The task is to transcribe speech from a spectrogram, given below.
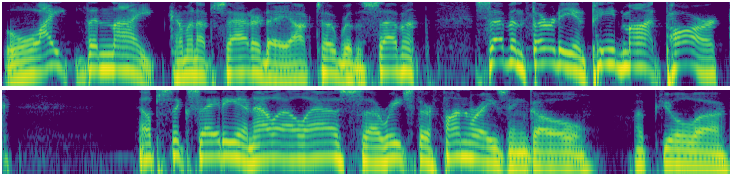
Light the Night coming up Saturday, October the 7th, 7:30 in Piedmont Park. Help 680 and LLS uh, reach their fundraising goal. Hope you'll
